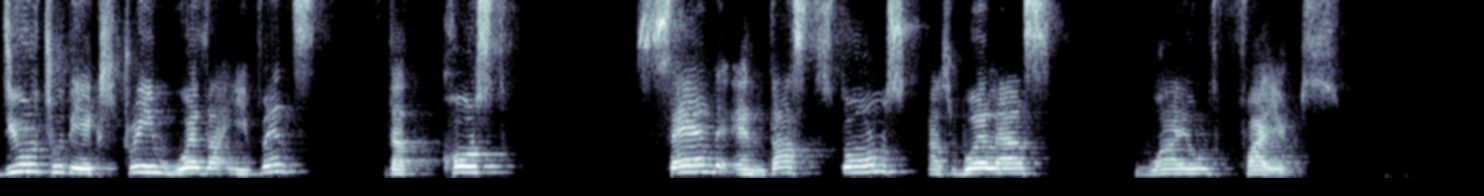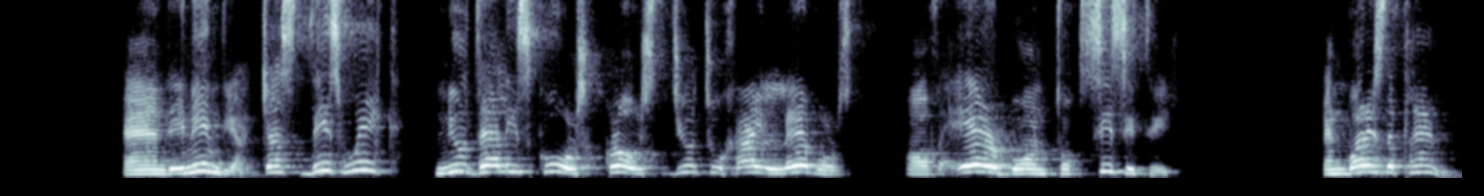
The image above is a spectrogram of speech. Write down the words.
due to the extreme weather events that caused sand and dust storms, as well as wildfires. And in India, just this week, New Delhi schools closed due to high levels of airborne toxicity. And what is the plan?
